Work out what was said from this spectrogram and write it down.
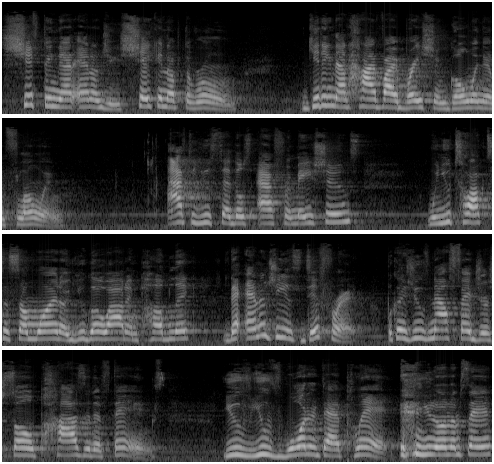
Shifting that energy, shaking up the room, getting that high vibration going and flowing. After you said those affirmations, when you talk to someone or you go out in public, the energy is different because you've now fed your soul positive things. You've you've watered that plant. you know what I'm saying?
